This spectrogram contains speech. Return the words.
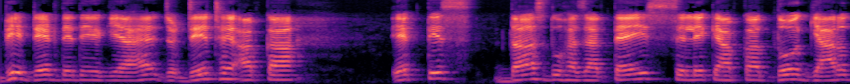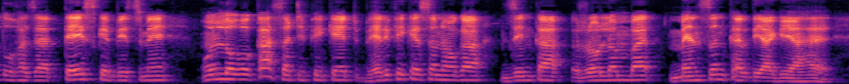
भी डेट दे दिया गया है, जो डेट है आपका इकतीस दस दो हज़ार तेईस से लेकर आपका दो ग्यारह दो हज़ार तेईस के बीच में उन लोगों का सर्टिफिकेट वेरिफिकेशन होगा, जिनका रोल नंबर मेंशन कर दिया गया है।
